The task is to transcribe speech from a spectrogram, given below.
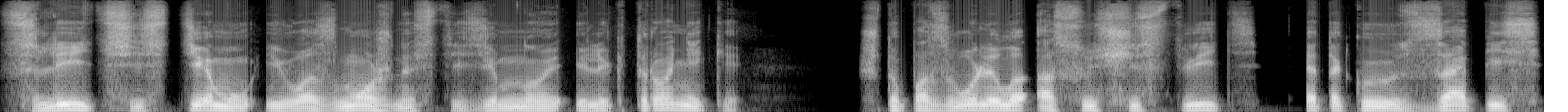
слить систему и возможности земной электроники, что позволило осуществить этакую запись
